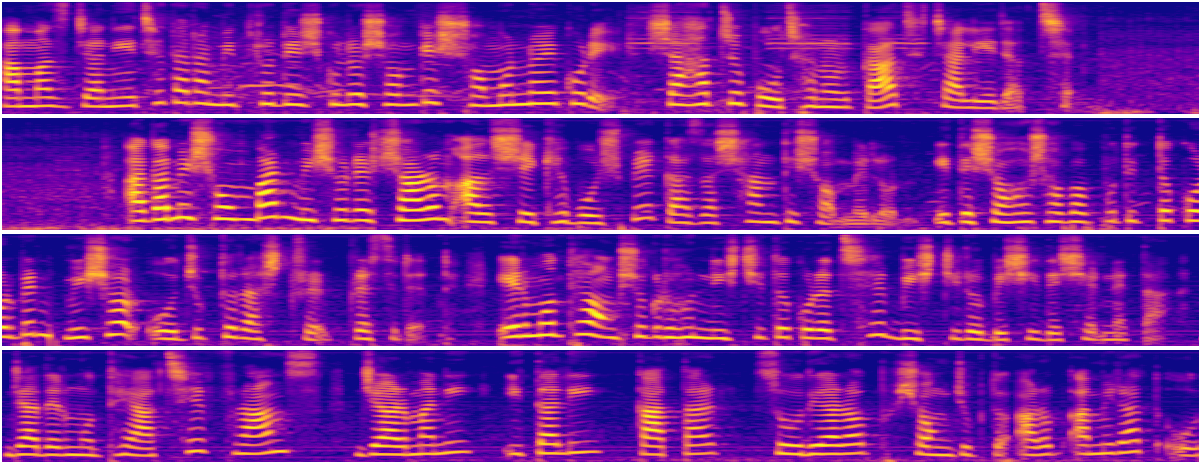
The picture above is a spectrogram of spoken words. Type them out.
হামাস জানিয়েছে, তারা মিত্র দেশগুলোর সঙ্গে সমন্বয় করে সাহায্য পৌঁছানোর কাজ চালিয়ে যাচ্ছে। আগামী সোমবার মিশরের শারম আল শেখে বসবে গাজা শান্তি সম্মেলন। এতে সহসভাপতিত্ব করবেন মিশর ও যুক্তরাষ্ট্রের প্রেসিডেন্ট। এর মধ্যে অংশগ্রহণ নিশ্চিত করেছে বিশটিরও বেশি দেশের নেতা। যাদের মধ্যে আছে France, Germany, Italy, Qatar, Saudi আরব, সংযুক্ত আরব আমিরাত ও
